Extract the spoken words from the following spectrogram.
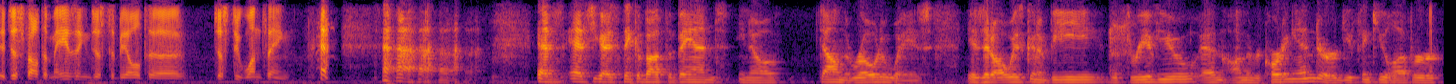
it just felt amazing just to be able to just do one thing. as as you guys think about the band, you know, down the road a ways, is it always going to be the three of you and on the recording end, or do you think you'll ever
